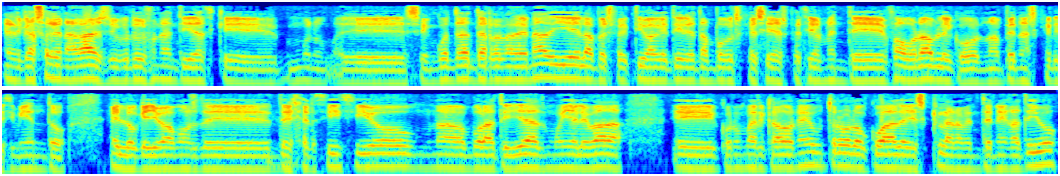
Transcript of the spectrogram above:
En el caso de Nagas yo creo que es una entidad que bueno eh, se encuentra en terreno de nadie la perspectiva que tiene tampoco es que sea especialmente favorable con apenas crecimiento en lo que llevamos de, ejercicio una volatilidad muy elevada eh, con un mercado neutro lo cual es claramente negativo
